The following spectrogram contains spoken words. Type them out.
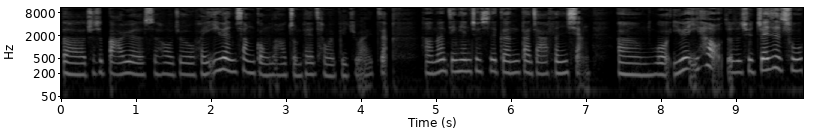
呃，就是八月的时候就回医院上工，然后准备成为 PGY 这样。好，那今天就是跟大家分享，嗯，我一月一号就是去追日出，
